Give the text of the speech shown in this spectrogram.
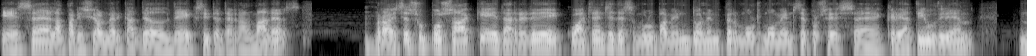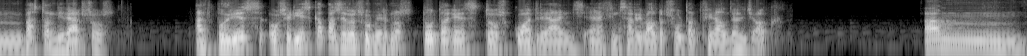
és eh, l'aparició al mercat del The Exit Eternal Mothers, però és de suposar que darrere de 4 anys de desenvolupament donen per molts moments de procés eh, creatiu, direm, mm, bastant diversos. Ens podries, o series capaç de resumir-nos tots aquests 4 anys eh, fins a arribar al resultat final del joc? Um,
